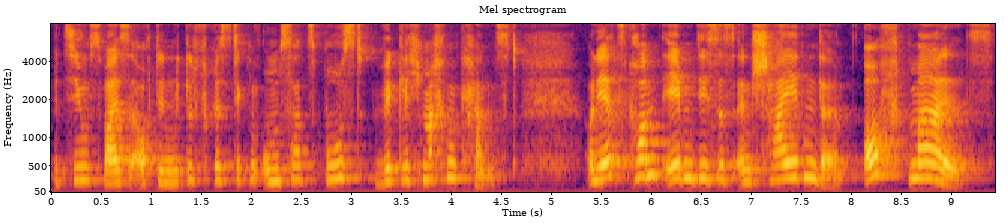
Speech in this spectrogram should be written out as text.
beziehungsweise auch den mittelfristigen Umsatzboost wirklich machen kannst. Und jetzt kommt eben dieses Entscheidende. Oftmals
